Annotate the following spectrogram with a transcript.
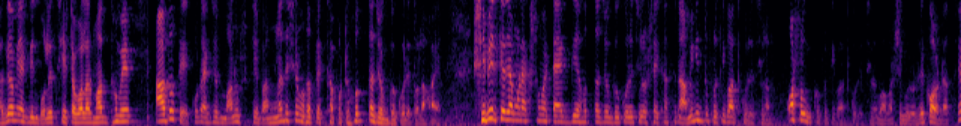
আগেও আমি একদিন বলেছি, এটা বলার মাধ্যমে আদতে কোনো একজন মানুষকে বাংলাদেশের মতো প্রেক্ষাপটে হত্যাযোগ্য করে তোলা হয়। শিবিরকে যেমন একসময় ট্যাগ দিয়ে হত্যাযোগ্য করেছিল শেখ হাসিনা, আমি কিন্তু প্রতিবাদ করেছিলাম, অসংখ্য প্রতিবাদ করেছিলাম আমার সেগুলো রেকর্ড আছে।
